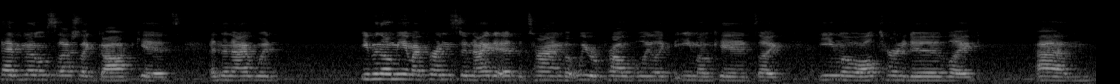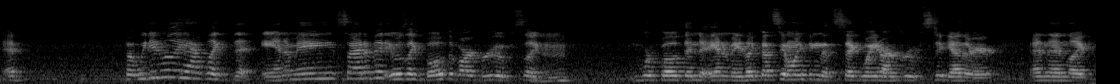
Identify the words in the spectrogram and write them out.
heavy metal slash like goth kids, and then I would, even though me and my friends denied it at the time, but we were probably like the emo kids, like emo alternative, like, um, but we didn't really have like the anime side of it. It was like both of our groups, like Mhm. we're both into anime. Like that's the only thing that segued our groups together, and then like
